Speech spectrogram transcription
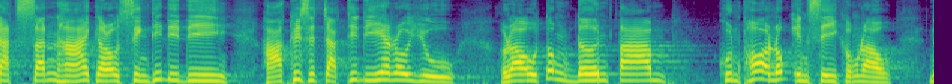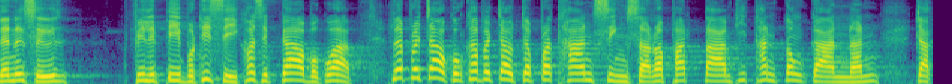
จัดสรรหาให้กับเราสิ่งที่ดี ๆ หาคริสตจักรที่ดีให้เราอยู่ เราต้องเดินตามคุณพ่อนกอินทรีของเรา ในหนังสือฟิลิปปีบทที่ 4 ข้อ 19 บอกว่า และพระเจ้าของข้าพเจ้าจะประทานสิ่งสารพัดตามที่ท่านต้องการนั้น จาก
